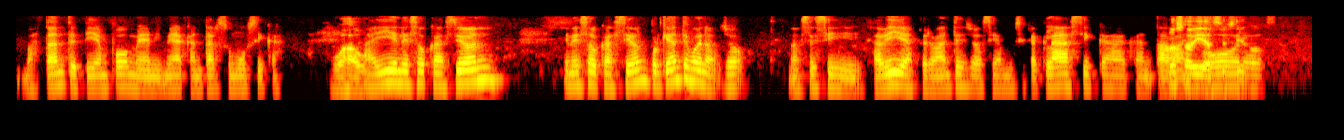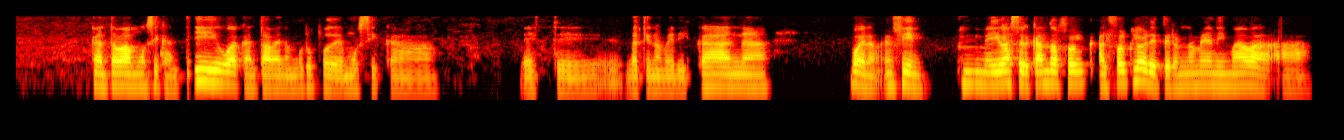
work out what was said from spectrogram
bastante tiempo, me animé a cantar su música. Ahí en esa ocasión, en esa ocasión, porque antes, bueno, yo no sé si sabías, pero antes yo hacía música clásica, cantaba no coros, cantaba música antigua, cantaba en un grupo de música este, latinoamericana. Bueno, en fin, me iba acercando al, al folclore, pero no me animaba a,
